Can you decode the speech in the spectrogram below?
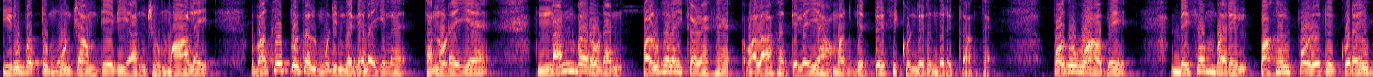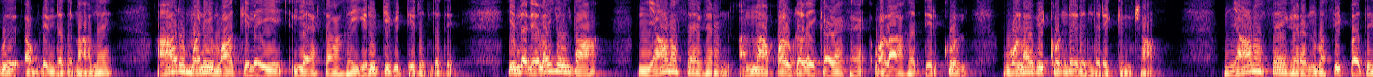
இருபத்தி மூன்றாம் தேதி அன்று மாலை வகுப்புகள் முடிந்த நிலையில தன்னுடைய நண்பருடன் பல்கலைக்கழக வளாகத்திலேயே அமர்ந்து பேசிக் கொண்டிருந்திருக்காங்க பொதுவாகவே டிசம்பரில் பகல் பொழுது குறைவு அப்படின்றதுனால ஆறு மணி வாக்கிலேயே லேசாக இருட்டி விட்டிருந்தது இந்த நிலையில்தான் ஞானசேகரன் அண்ணா பல்கலைக்கழக வளாகத்திற்குள் உலவிக் கொண்டிருந்திருக்கின்றான். ஞானசேகரன் வசிப்பது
